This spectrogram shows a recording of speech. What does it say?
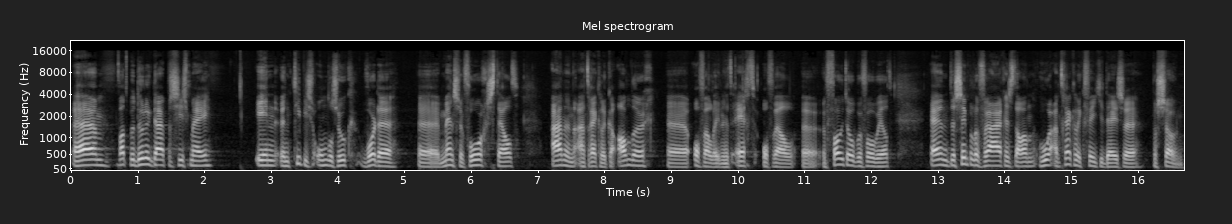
Um, wat bedoel ik daar precies mee? In een typisch onderzoek worden uh, mensen voorgesteld aan een aantrekkelijke ander ofwel in het echt, ofwel uh, een foto bijvoorbeeld. En de simpele vraag is dan, hoe aantrekkelijk vind je deze persoon?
